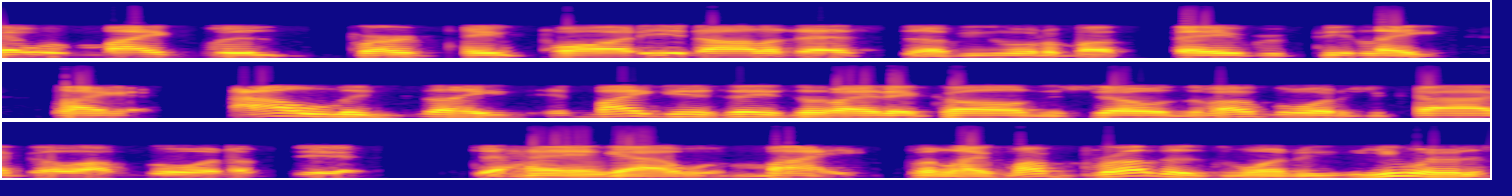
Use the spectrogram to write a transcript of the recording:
out with Mike for his birthday party and all of that stuff. He's one of my favorite people. Like like I'll like Mike can say somebody that calls the shows. If I'm going to Chicago, I'm going up there to hang out with Mike. But like my brother's one, he went to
